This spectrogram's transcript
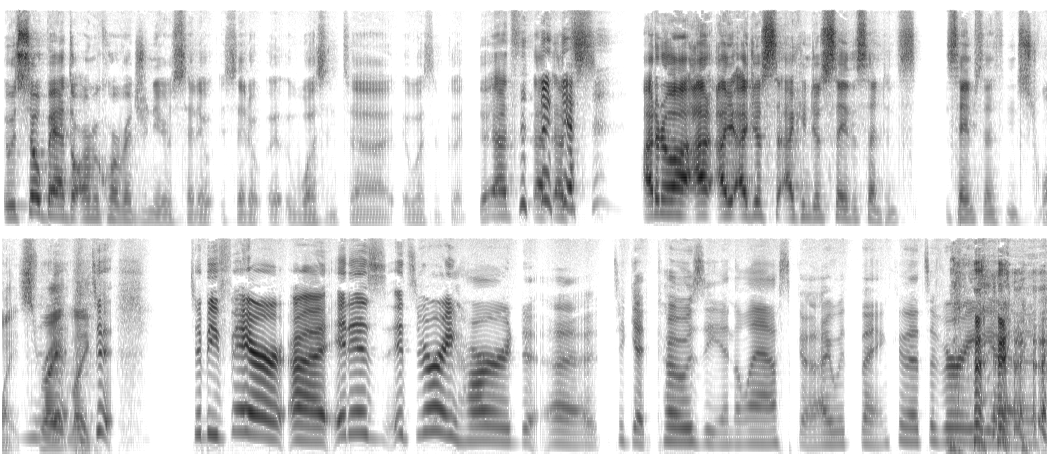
It was so bad. The Army Corps of Engineers said it said it, it wasn't uh, it wasn't good. That's that, that's I don't know. I, I I just I can just say the sentence the same sentence twice, Yeah, right? Like to, to be fair, uh, it is it's very hard uh, to get cozy in Alaska. I would think that's a very uh,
